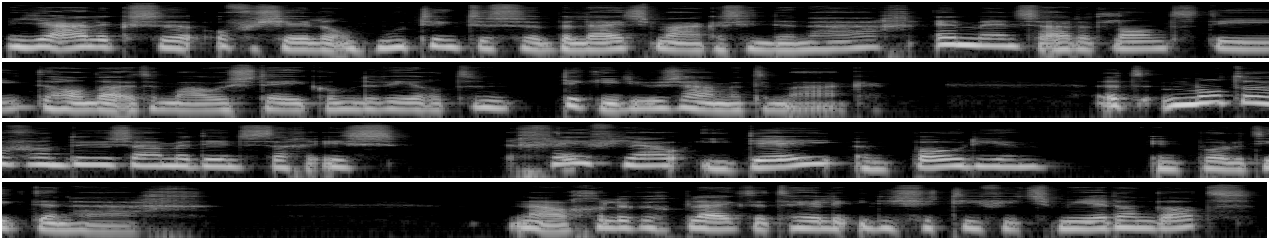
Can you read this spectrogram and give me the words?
Een jaarlijkse officiële ontmoeting tussen beleidsmakers in Den Haag en mensen uit het land die de handen uit de mouwen steken om de wereld een tikkie duurzamer te maken. Het motto van Duurzame Dinsdag is: Geef jouw idee een podium in Politiek Den Haag. Nou, gelukkig blijkt het hele initiatief iets meer dan dat.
